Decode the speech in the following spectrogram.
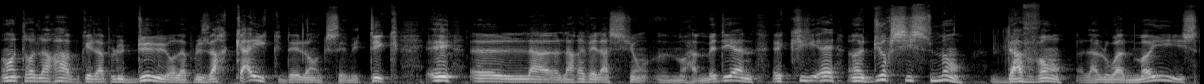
entre l'arabe qui est la plus dure, la plus archaïque des langues sémitiques, et euh, la, la, révélation mohammedienne, qui est un durcissement d'avant la loi de Moïse,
